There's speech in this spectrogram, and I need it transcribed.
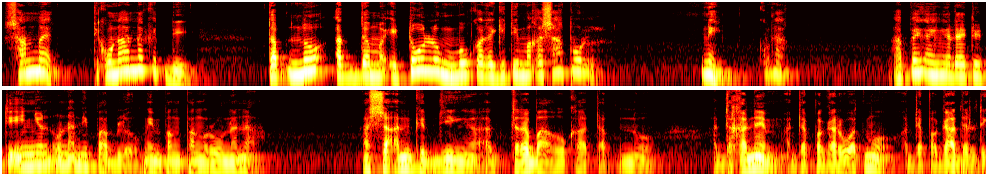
Samet, ti kuna na kit di, tapno at da maitulong mo ka nagiti makasapol. Ni, kunak Apay nga nga dahito ti inyon una ni Pablo, ng pang pangruna na. Asaan kat di nga agtrabaho ka tapno, adda kanem, adda pagaruat mo, adda pagadal ti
